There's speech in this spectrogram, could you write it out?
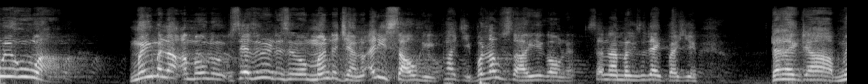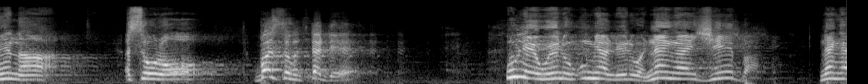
ဝင်းဥဟာမိမ့်မလားအမုန်းလို့ဆယ်စုနှစ်တစ်စင်တော့မန်းတကြံလို့အဲ့ဒီစာအုပ်ကြီးဖတ်ကြည့်ဘလောက်စာရေးကောင်းလဲစန္ဒမဂ္ဂဇင်းလိုက်ပတ်ရှင်ဒါရိုက်တာမင်းသားအစိုးရဘတ်စုံတက်တယ် ဦးနေဝင်းတို့ဦးမြတ်လေးတို့ကနိုင်ငံရေးပါနိုင်ငံ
